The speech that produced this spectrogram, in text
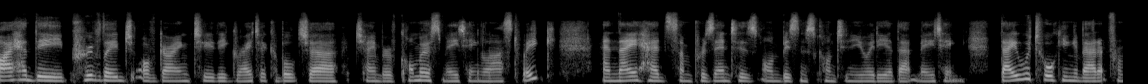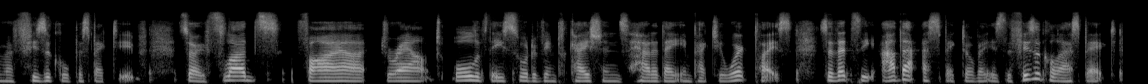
I had the privilege of going to the Greater Caboolture Chamber of Commerce meeting last week, and they had some presenters on business continuity at that meeting. They were talking about it from a physical perspective. So, floods, fire, drought, all of these sort of implications, how do they impact your workplace? So, that's the other aspect of it is the physical aspect.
